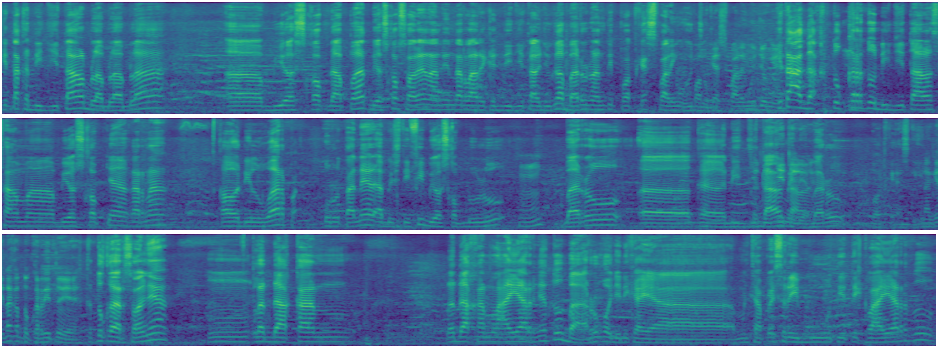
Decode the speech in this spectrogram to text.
kita ke digital bla bla bla Eh, bioskop dapat bioskop soalnya nanti ntar lari ke digital juga baru nanti podcast paling ujung. Podcast paling ujung ya. kita agak ketuker tuh digital sama bioskopnya karena kalau di luar urutannya abis TV bioskop dulu Hmm? baru eh, ke digital, digital media, ya. baru podcast gitu. Nah, kita ketuker itu ya. ketukar soalnya mm, ledakan ledakan layarnya tuh baru kok jadi kayak mencapai seribu titik layar tuh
